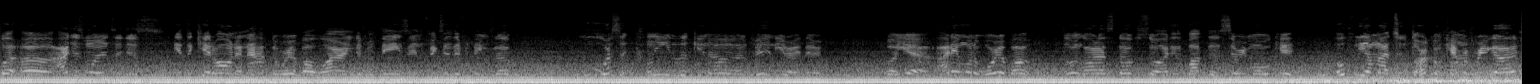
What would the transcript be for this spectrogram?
but uh, I just wanted to just get the kit on and not have to worry about wiring different things and fixing different things up. Ooh, that's a clean looking uh, Infiniti right there. But yeah, I didn't want to worry about doing all that stuff, so I just bought the Siri mode kit. Hopefully I'm not too dark on camera for you guys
